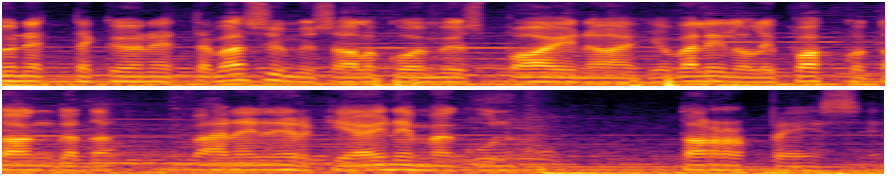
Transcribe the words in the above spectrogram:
Myönnettäköön, että väsymys alkoi myös painaa ja välillä oli pakko tankata vähän energiaa enemmän kuin tarpeeseen.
